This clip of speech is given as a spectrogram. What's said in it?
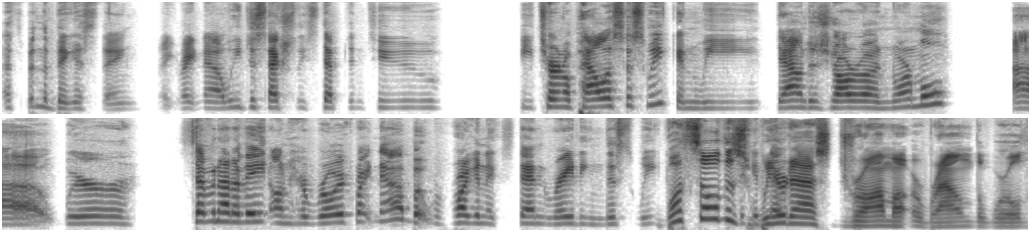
That's been the biggest thing. Like right now, we just actually stepped into the Eternal Palace this week, and we down to Jara on normal. Uh, we're seven out of eight on heroic right now, but we're probably gonna extend rating this week. What's all this To get that- weird ass drama around the world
